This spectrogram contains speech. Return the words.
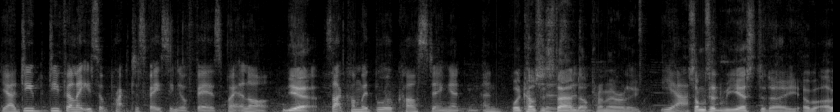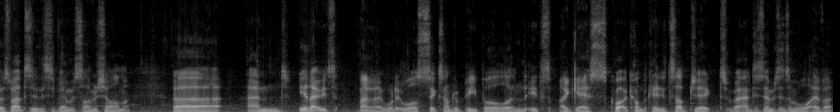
Yeah, do you, do you feel like you sort of practice facing your fears quite a lot? yeah. Does that come with broadcasting and, and Well, it comes to stand up and- primarily. Yeah. Someone said to me yesterday, I I was about to do this event with Simon Schama, uh, and you know, it's I don't know what it was, 600 people, and it's I guess quite a complicated subject about anti-Semitism or whatever.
